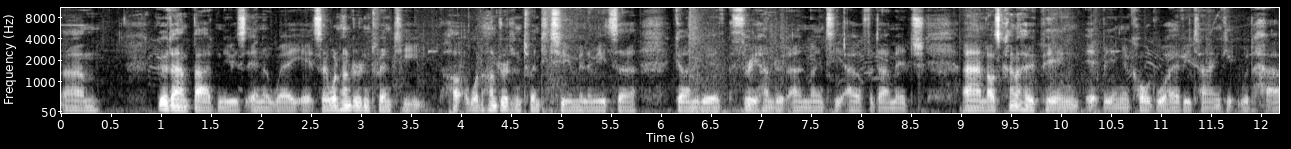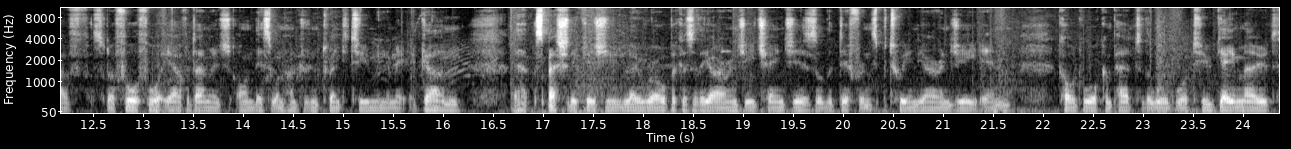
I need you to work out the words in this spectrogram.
um, good and bad news in a way. It's a 120, 122 millimeter gun with 390 alpha damage, and I was kind of hoping it being a Cold War heavy tank, it would have sort of 440 alpha damage on this 122 millimeter gun, especially because you low roll because of the RNG changes or the difference between the RNG in Cold War compared to the World War II game mode.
